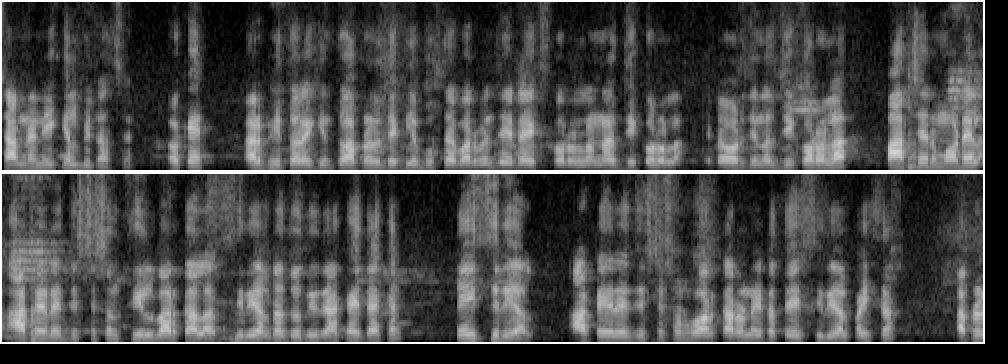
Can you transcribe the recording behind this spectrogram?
সামনে নিকেল বিট আছে ওকে আর ভিতরে কিন্তু আপনারা দেখলে বুঝতে পারবেন যে এটা এক্স করোলা না জি করোলা এটা অরিজিনাল জি করোলা পাঁচের মডেল আটের রেজিস্ট্রেশন সিলভার কালার সিরিয়ালটা যদি দেখাই, দেখেন এই সিরিয়াল আটের রেজিস্ট্রেশন হওয়ার কারণে এটাতে এই সিরিয়াল পাইছে। আপনার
